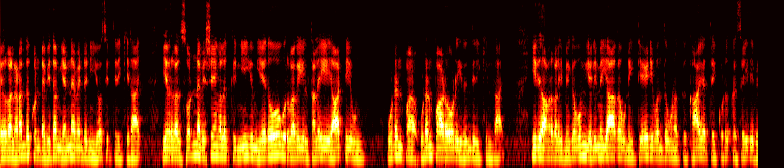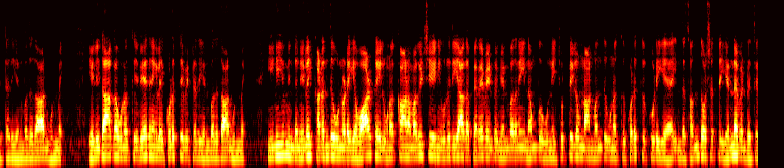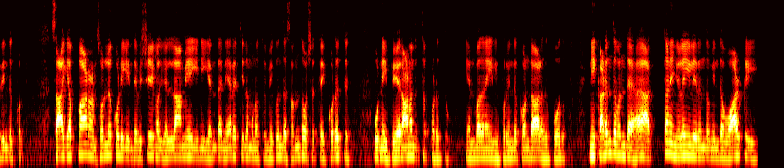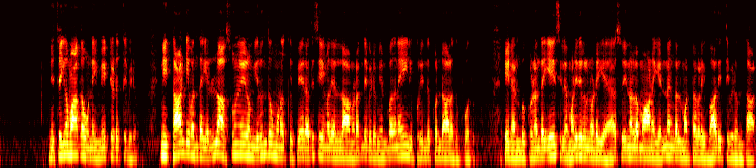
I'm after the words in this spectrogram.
இவர்கள் நடந்து கொண்ட விதம் என்னவென்று நீ யோசித்திருக்கிறாய். இவர்கள் சொன்ன விஷயங்களுக்கு நீயும் ஏதோ ஒரு வகையில் தலையை ஆட்டி உன் உடன்பா உடன்பாடோடு இருந்திருக்கின்றாய். இது அவர்களை மிகவும் எளிமையாக உன்னை தேடி வந்து உனக்கு காயத்தை கொடுக்க செய்து விட்டது என்பதுதான் உண்மை. எளிதாக உனக்கு வேதனைகளை கொடுத்து விட்டது என்பதுதான் உண்மை. இனியும் இந்த நிலை கடந்து உன்னுடைய வாழ்க்கையில் உனக்கான மகிழ்ச்சியை நீ உறுதியாக பெற வேண்டும் என்பதனை நம்பு. உன்னை சுற்றிலும் நான் வந்து உனக்கு கொடுக்கக்கூடிய இந்த சந்தோஷத்தை என்னவென்று தெரிந்து கொள். சாயப்பா நான் சொல்லக்கூடிய இந்த விஷயங்கள் எல்லாமே இனி எந்த நேரத்திலும் உனக்கு மிகுந்த சந்தோஷத்தை கொடுத்து உன்னை பேரானந்தப்படுத்தும் என்பதனை நீ புரிந்து கொண்டால் அது போதும். நீ கடந்து வந்த அத்தனை நிலையிலிருந்தும் இந்த வாழ்க்கை நிச்சயமாக உன்னை மீட்டெடுத்து விடும் நீ தாண்டி வந்த எல்லா சூழ்நிலையிலும் இருந்தும் உனக்கு பேரதிசயங்கள் எல்லாம் நடந்துவிடும் என்பதனை நீ புரிந்து கொண்டால் அது போதும். என் அன்பு குழந்தையே சில மனிதர்களுடைய சுயநலமான எண்ணங்கள் மற்றவர்களை பாதித்துவிடும் தான்.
